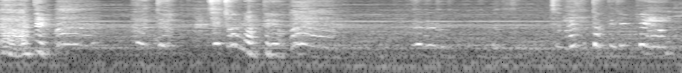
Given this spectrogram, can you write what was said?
아, 안 돼요. 안 돼요. 제 처음 안 돼요. 제발 부탁드릴게요.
